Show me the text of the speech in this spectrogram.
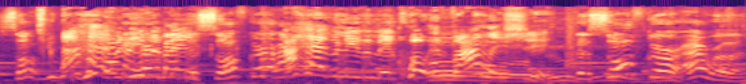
So you, you I haven't haven't even heard about been- the soft girl? era? I haven't even been quoting Oh, violent shit. dude. the soft girl era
